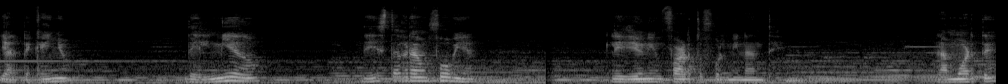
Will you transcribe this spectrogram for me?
y al pequeño, del miedo de esta gran fobia, le dio un infarto fulminante. La muerte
